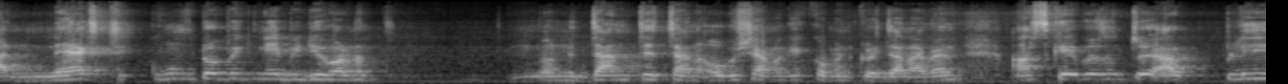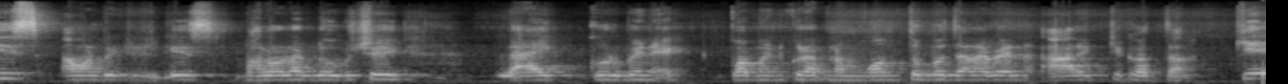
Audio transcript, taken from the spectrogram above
আর নেক্সট কোন টপিক নিয়ে ভিডিও বানাতে মানে জানতে চান, অবশ্যই আমাকে কমেন্ট করে জানাবেন। আজকে এই পর্যন্ত আর প্লিজ আমার ভিডিওটিকে ভালো লাগলে অবশ্যই লাইক করবেন কমেন্ট করে আপনার মন্তব্য জানাবেন। আর একটি কথা, কে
